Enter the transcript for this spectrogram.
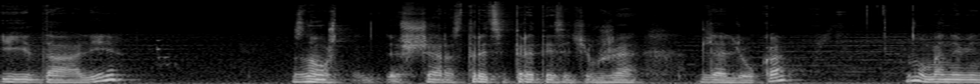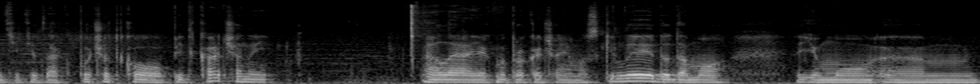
І далі. Знову ж ще раз, 33 тисячі вже для люка. Ну, у мене він тільки так початково підкачаний. Але як ми прокачаємо скіли, додамо йому ем,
